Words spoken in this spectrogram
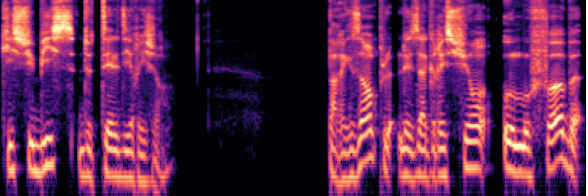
qui subissent de tels dirigeants. Par exemple, les agressions homophobes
